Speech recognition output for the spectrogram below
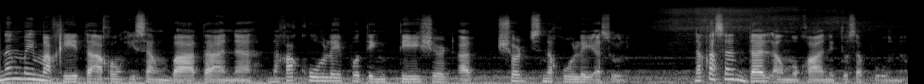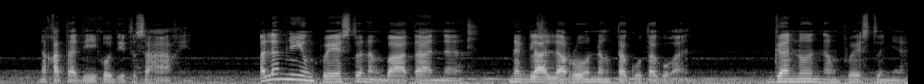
nang may makita akong isang bata na nakakulay puting t-shirt at shorts na kulay asul. Nakasandal ang mukha nito sa puno. Nakatalikod ito sa akin. Alam niyo yung pwesto ng bata na naglalaro ng tagu-taguan. Ganon ang pwesto niya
